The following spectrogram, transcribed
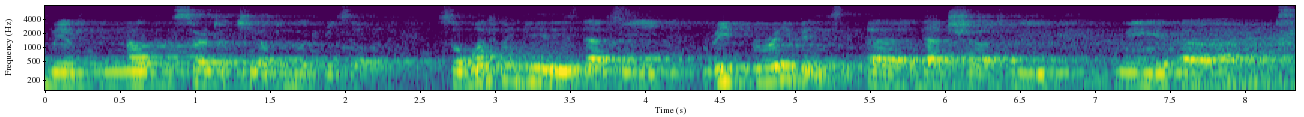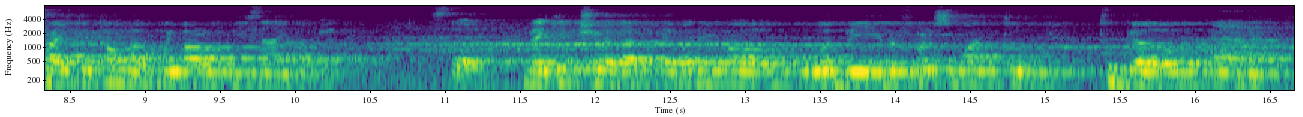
with not certainty of a good result. So what we did is that we re-revised uh, that shot. We, we uh, tried to come up with our own design of it. So making sure that Ebony Maw would be the first one to, to go and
